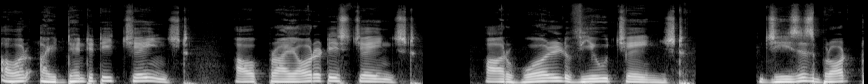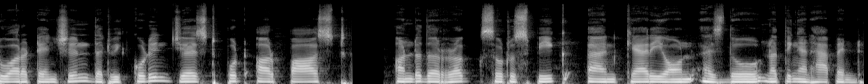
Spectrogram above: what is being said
Our identity changed our priorities changed, our world view changed. Jesus brought to our attention that we couldn't just put our past under the rug, so to speak, and carry on as though nothing had happened.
